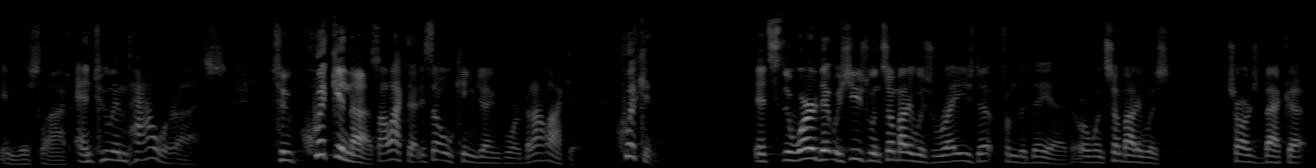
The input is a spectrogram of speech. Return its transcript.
in this life and to empower us, to quicken us. I like that. It's the old King James word, but I like it. Quicken. It's the word that was used when somebody was raised up from the dead or when somebody was charged back up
